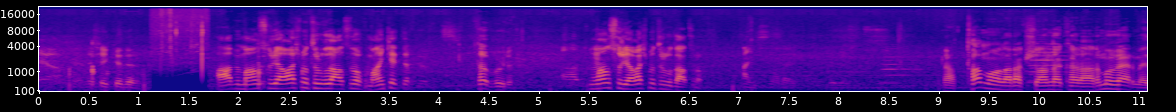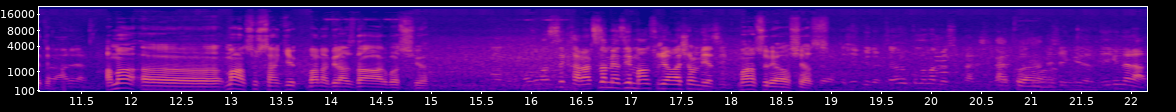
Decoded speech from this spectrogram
Eyvallah. Teşekkür ederim. Abi Mansur Yavaş mı Turgut Altınok mu? Anket yapıyoruz. Tabii buyurun. Abi Mansur Yavaş mı Turgut Altınok? Hangisini adayı? Ya, tam olarak şu anda kararımı vermedim. Kararı verdim. Ama eee, Mansur sanki bana biraz daha ağır basıyor. Anladım. O zaman size kararsıza mı yazayım Mansur Yavaş'a mı yazayım? Mansur Yavaş yaz. Teşekkür ederim. Sen oy kullanamıyorsun kardeşim. Ben kullanamıyorum. Teşekkür ederim. İyi günler abi.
